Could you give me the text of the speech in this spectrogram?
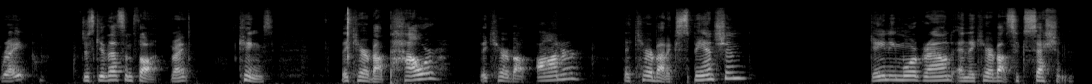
Right? Just give that some thought, right? Kings. They care about power. They care about honor. They care about expansion gaining more ground, and they care about succession,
